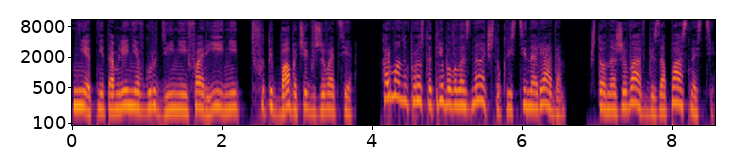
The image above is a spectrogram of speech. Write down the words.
Нет, ни томления в груди, ни эйфории, ни тьфу ты бабочек в животе. Арману просто требовалось знать, что Кристина рядом, что она жива, в безопасности,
